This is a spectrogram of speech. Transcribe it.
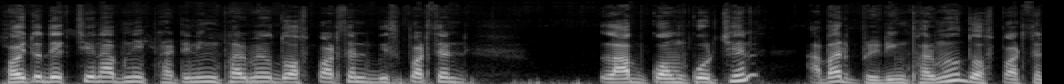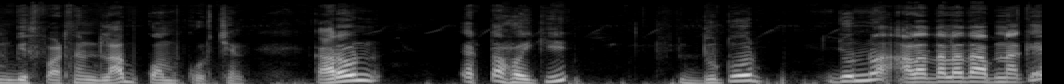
হয়তো দেখছেন আপনি ফ্যাটেনিং ফার্মেও দশ পার্সেন্ট বিশ পার্সেন্ট লাভ কম করছেন, আবার ব্রিডিং ফার্মেও দশ পার্সেন্ট বিশ পার্সেন্ট লাভ কম করছেন। কারণ একটা হয় কি, দুটোর জন্য আলাদা আলাদা আপনাকে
